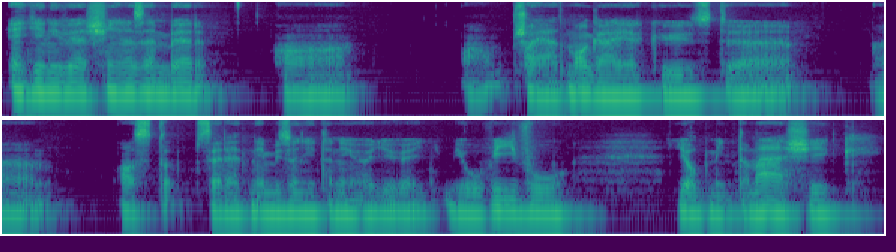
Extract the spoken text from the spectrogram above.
Egyéni versenyen az ember a, a saját magáért küzd, azt szeretné bizonyítani, hogy ő egy jó vívó, jobb, mint a másik.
